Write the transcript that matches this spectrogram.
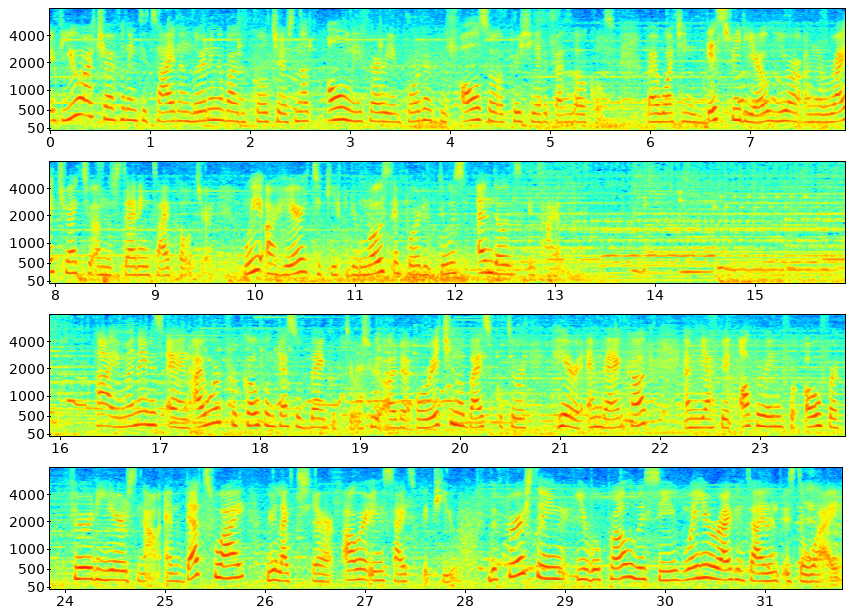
If you are traveling to Thailand, learning about the culture is not only very important but also appreciated by locals. By watching this video, you are on the right track to understanding Thai culture. We are here to give you the most important do's and don'ts in Thailand. Hi, my name is Anne. I work for Co van Kessel Bangkok Tours. We are the original bicycle tour here in Bangkok and we have been operating for over 30 years now and that's why we like to share our insights with you. The first thing you will probably see when you arrive in Thailand is the wai.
